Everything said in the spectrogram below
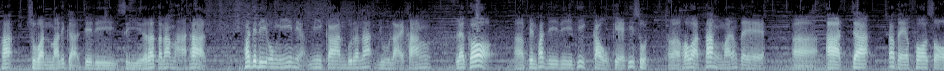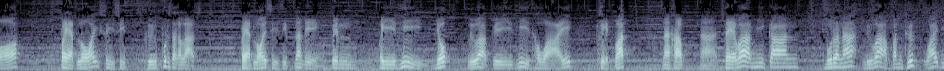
พระสุวรรณมาริกาเจดีศรีรัตนมหาธาตุ พระเจดีย์องค์นี้เนี่ยมีการบูรณะอยู่หลายครั้ง แล้วก็เป็นพระเจดีย์ที่เก่าแก่ที่สุด เพราะว่าตั้งมาตั้งแต่อาจจะตั้งแต่พศ 840 คือพุทธศักราช 840 นั่นเอง เป็นปีที่ยกหรือว่าปีที่ถวายเขตวัดนะครับ แต่ว่ามีการบูรณะหรือว่าบันทึกไว้จ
